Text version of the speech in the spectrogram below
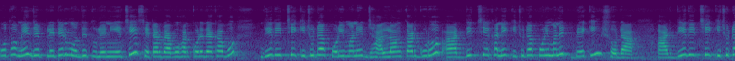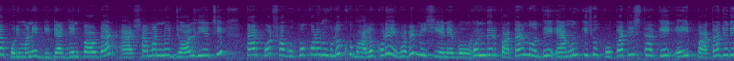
প্রথমে যে প্লেটের মধ্যে তুলে নিয়েছি সেটার ব্যবহার করে দেখাবো। দিয়ে দিচ্ছি কিছুটা পরিমাণের ঝাল লঙ্কার গুঁড়ো আর দিচ্ছি এখানে কিছুটা পরিমাণের বেকিং সোডা। আর দিয়ে দিচ্ছি কিছুটা পরিমাণের ডিটারজেন্ট পাউডার আর সামান্য জল দিয়েছি। তারপর সব উপকরণগুলো খুব ভালো করে এভাবে মিশিয়ে নেব। কন্দের পাতার মধ্যে এমন কিছু প্রপার্টিস থাকে, এই পাতা যদি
